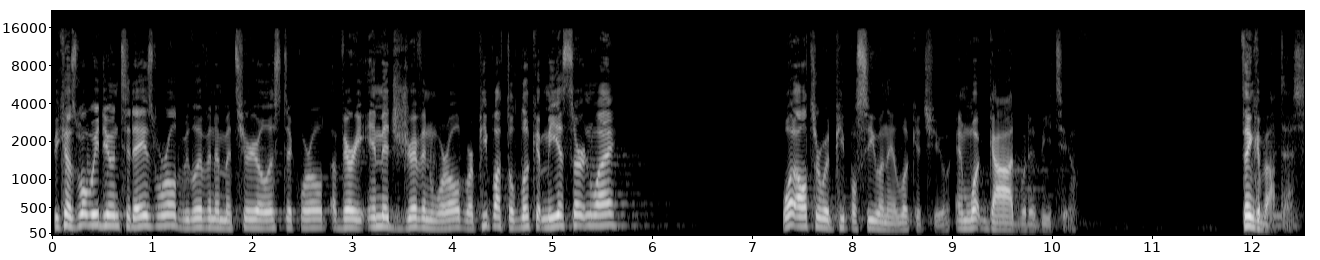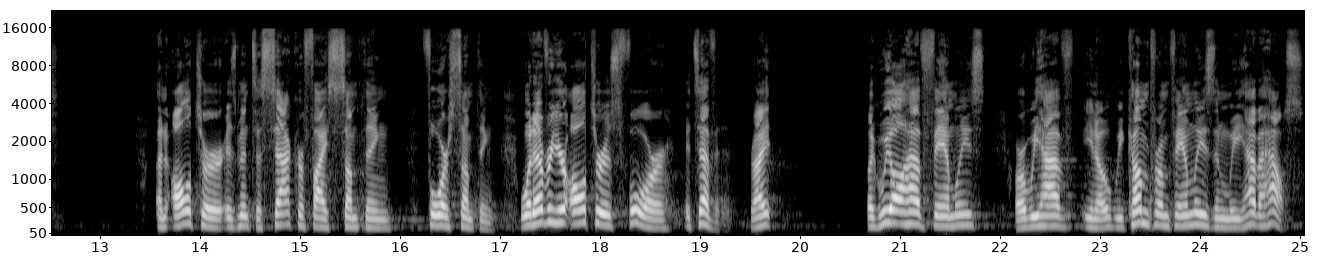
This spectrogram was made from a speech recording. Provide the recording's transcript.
Because what we do in today's world, we live in a materialistic world, a very image driven world where people have to look at me a certain way. What altar would people see when they look at you? And what God would it be to? Think about this. An altar is meant to sacrifice something for something. Whatever your altar is for, it's evident, right? Like we all have families, or we have, you know, we come from families and we have a house.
